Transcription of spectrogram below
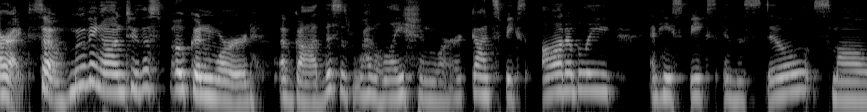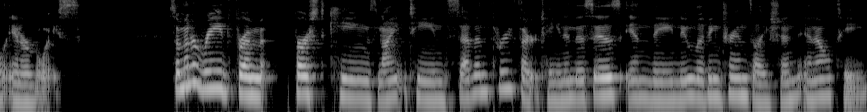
all right, so moving on to the spoken word of God. This is revelation word. God speaks audibly and he speaks in the still small inner voice. So I'm going to read from 1 Kings 19, 7 through 13, and this is in the New Living Translation, NLT.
